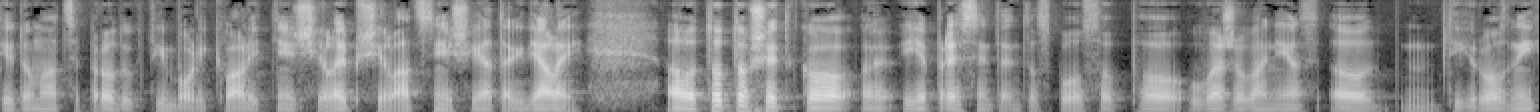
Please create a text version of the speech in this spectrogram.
tie domáce produkty boli kvalitnejšie, lepšie, lacnejšie a tak ďalej. Toto všetko je presne tento spôsob uvažovania tých rôznych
